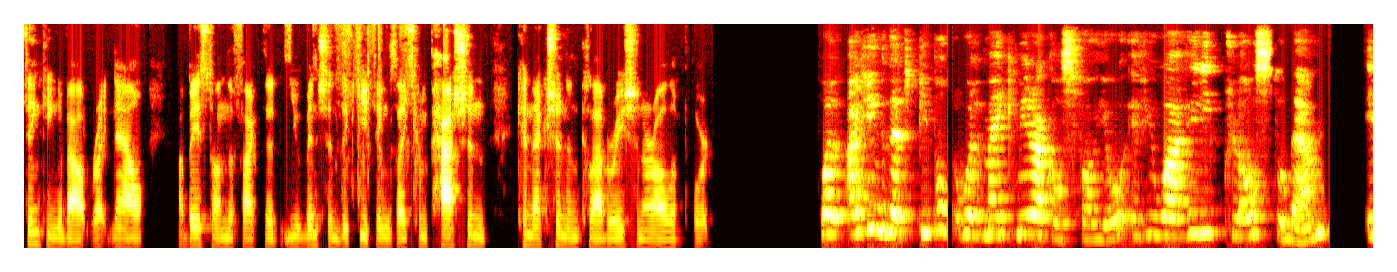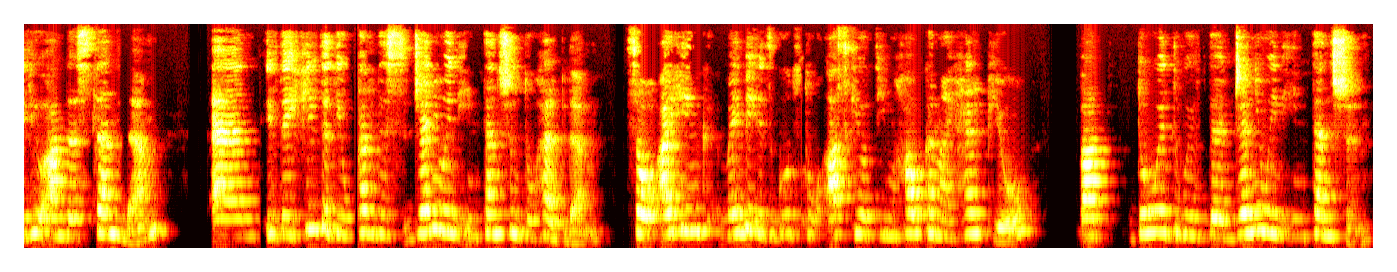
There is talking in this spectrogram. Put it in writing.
thinking about right now, uh, based on the fact that you mentioned the key things like compassion, connection, and collaboration are all important? Well, I think that people will make miracles for you if you are really close to them, if you understand them, and if they feel that you have this genuine intention to help them. So I think maybe it's good to ask your team, how can I help you? But do it with the genuine intention.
